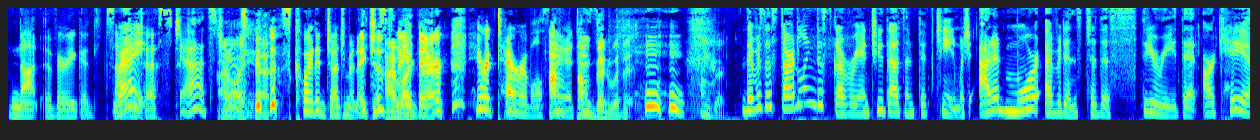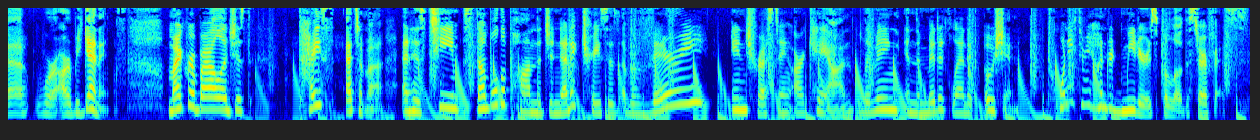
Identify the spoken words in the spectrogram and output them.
not a very good right. scientist. Yeah, it's I true. like that. it's quite a judgment I just I made like there. You're a terrible I'm, scientist. I'm good with it. I'm good. There was a startling discovery in 2015 which added more evidence to this theory that archaea were our beginnings. Microbiologist Thijs Ettema and his team stumbled upon the genetic traces of a very interesting archaeon living in the mid Atlantic Ocean, 2,300 meters below the surface.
